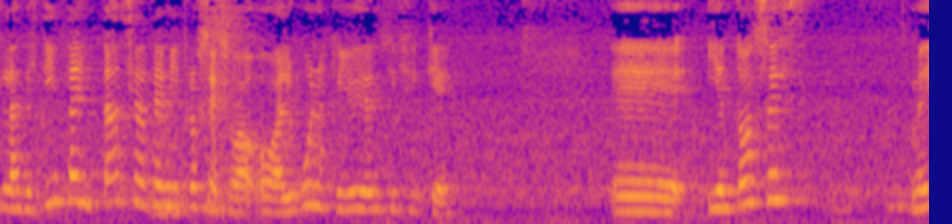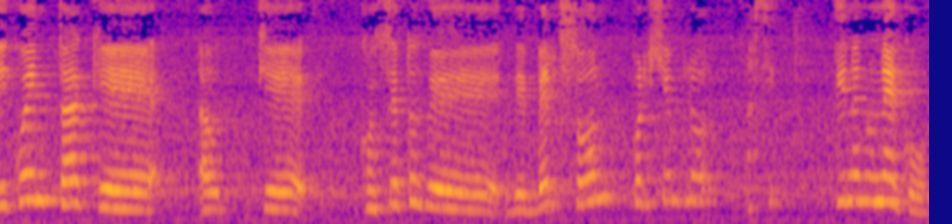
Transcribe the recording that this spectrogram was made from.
las distintas instancias de mi proceso, o, algunas que yo identifiqué. Eh, y entonces me di cuenta que, que conceptos de, Bergson, por ejemplo, tienen un eco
